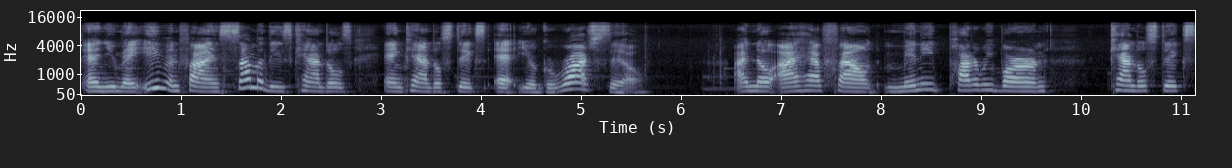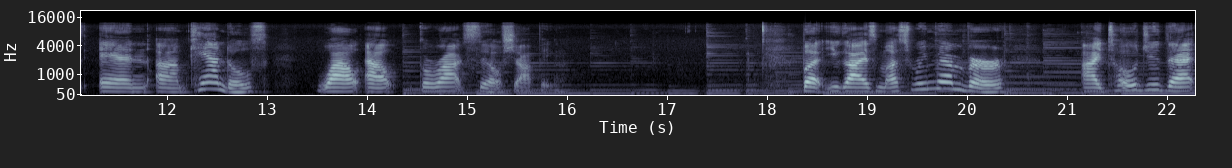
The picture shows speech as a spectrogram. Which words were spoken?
And you may even find some of these candles and candlesticks at your garage sale. I know I have found many Pottery Barn candlesticks and um, candles while out garage sale shopping. But you guys must remember, I told you that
